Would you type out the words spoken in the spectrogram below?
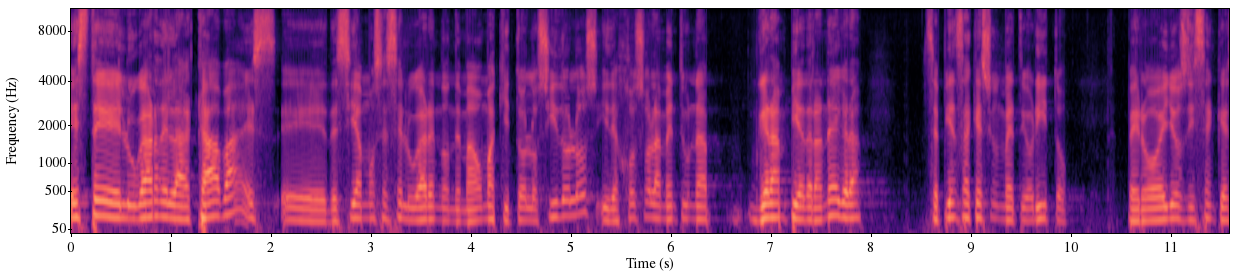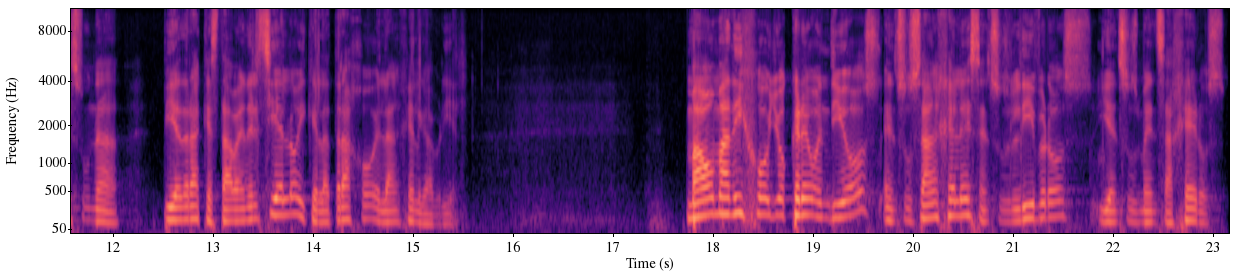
Este lugar de la cava es, eh, decíamos, ese lugar en donde Mahoma quitó los ídolos y dejó solamente una gran piedra negra. Se piensa que es un meteorito, pero ellos dicen que es una piedra que estaba en el cielo y que la trajo el ángel Gabriel. Mahoma dijo, yo creo en Dios, en sus ángeles, en sus libros y en sus mensajeros,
